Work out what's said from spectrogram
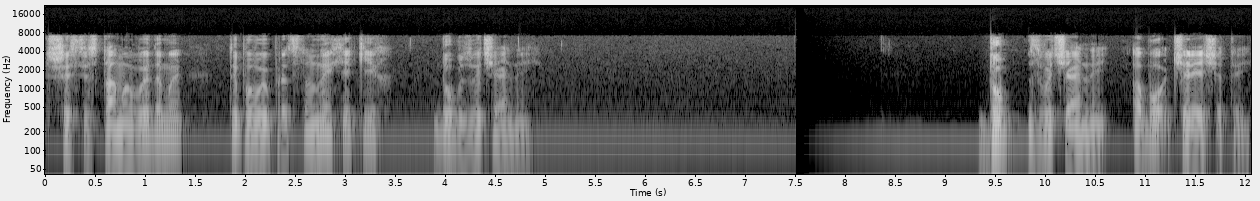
600 видами, типовий представник яких дуб звичайний. Дуб звичайний або черещатий.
